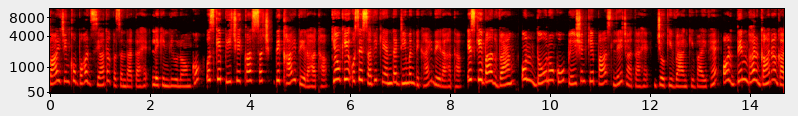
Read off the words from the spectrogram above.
बाई जिंग को बहुत ज़्यादा पसंद आता है। लेकिन ल्यू लॉन्ग को उसके पीछे का सच दिखाई दे रहा था, क्योंकि उसे सभी के अंदर डीमन दिखाई दे रहा था। इसके बाद वैंग उन दोनों को पेशेंट के पास ले जाता है, जो कि वैंग की वाइफ है और दिन भर गाना गा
